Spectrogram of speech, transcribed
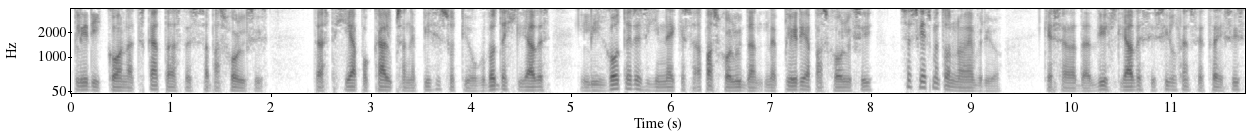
πλήρη εικόνα της κατάστασης της απασχόλησης τα στοιχεία αποκάλυψαν επίσης ότι 80.000 λιγότερες γυναίκες απασχολούνταν με πλήρη απασχόληση σε σχέση με τον Νοέμβριο και 42.000 εισήλθαν σε θέσεις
